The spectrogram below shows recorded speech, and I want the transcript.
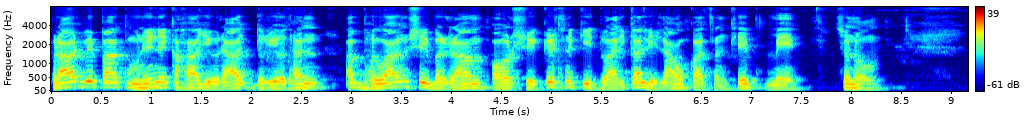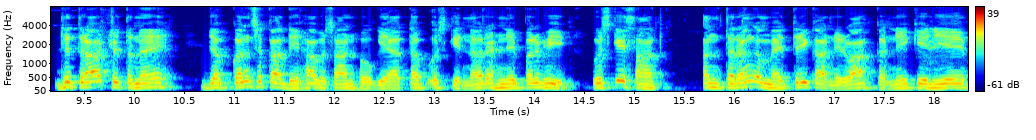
प्राण विपाक मुनि ने कहा, युवराज, दुर्योधन, अब भगवान श्री बलराम और श्री कृष्ण की द्वारिका लीलाओं का संक्षेप में सुनो। धृतराष्ट्र तनय जब कंस का देहावसान हो गया, तब उसके न रहने पर भी उसके साथ अंतरंग मैत्री का निर्वाह करने के लिए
